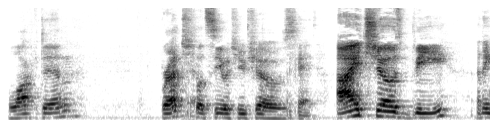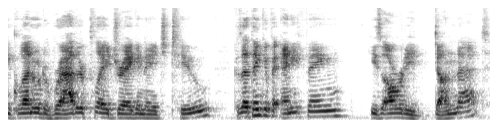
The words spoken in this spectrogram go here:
locked in. Brett, let's see what you chose. Okay. I chose B. I think Glenn would rather play Dragon Age 2 because I think if anything, he's already done that.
